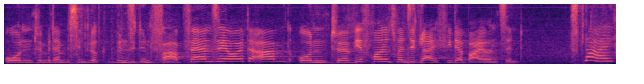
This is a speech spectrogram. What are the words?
Und mit ein bisschen Glück gewinnen Sie den Farbfernseher heute Abend. Und äh, wir freuen uns, wenn Sie gleich wieder bei uns sind. Bis gleich.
